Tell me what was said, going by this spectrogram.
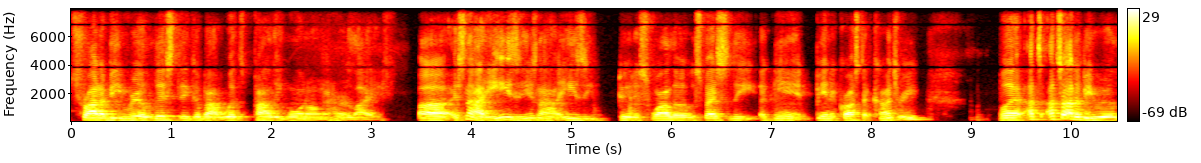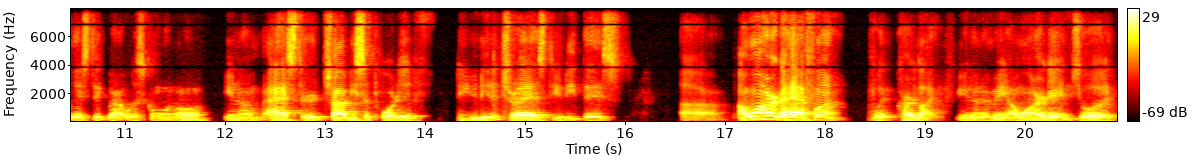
try to be realistic about what's probably going on in her life. Uh, it's not easy. It's not easy to swallow, especially again being across the country. But I, t- I try to be realistic about what's going on. You know, ask her, try to be supportive. Do you need a dress? Do you need this? Uh, I want her to have fun with her life. You know what I mean? I want her to enjoy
